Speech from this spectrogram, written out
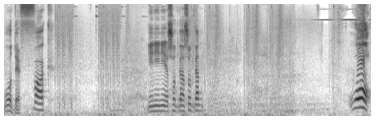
What the fuck? Nie, nie, nie, shotgun, shotgun. Ło!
